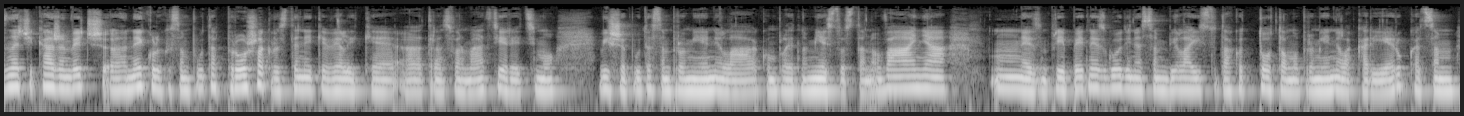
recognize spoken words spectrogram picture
Znači, kažem, već nekoliko sam puta prošla kroz te neke velike transformacije, recimo više puta sam promijenila kompletno mjesto stanovanja, ne znam, prije 15 godina sam bila isto tako totalno promijenila karijeru kad sam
